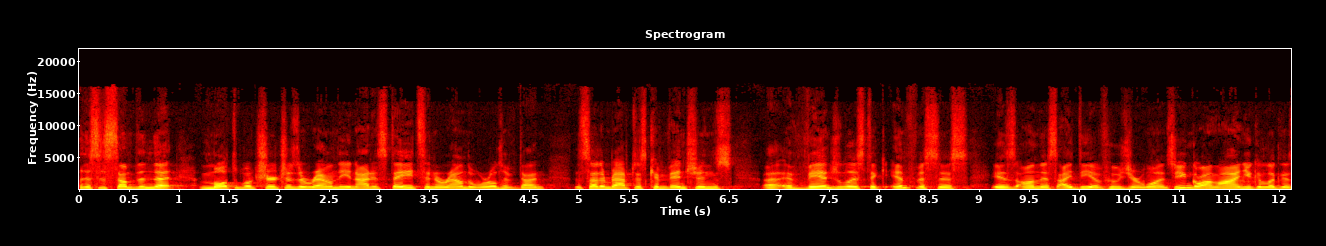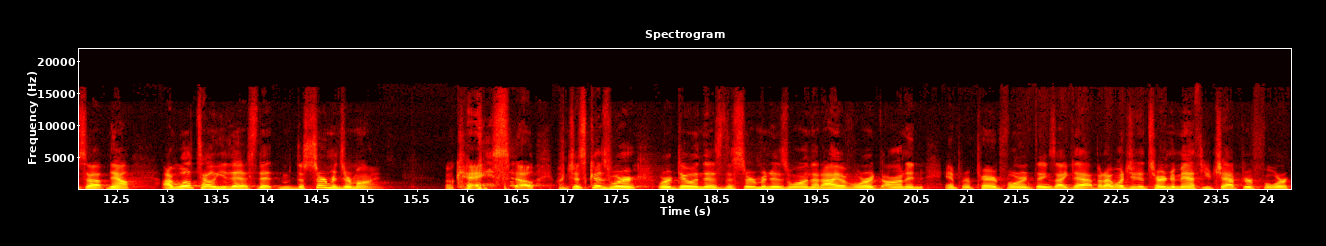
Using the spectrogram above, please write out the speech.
This is something that multiple churches around the United States and around the world have done. The Southern Baptist Convention's uh, evangelistic emphasis is on this idea of who's your one. So you can go online, you can look this up. Now, I will tell you this that the sermons are mine. Okay, so just because we're, we're doing this, the sermon is one that I have worked on and, and prepared for and things like that. But I want you to turn to Matthew chapter 4.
